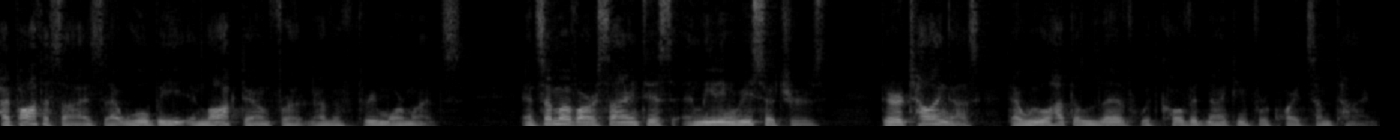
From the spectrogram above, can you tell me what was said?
hypothesized that we'll be in lockdown for another three more months. And some of our scientists and leading researchers, they're telling us that we will have to live with COVID 19 for quite some time.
